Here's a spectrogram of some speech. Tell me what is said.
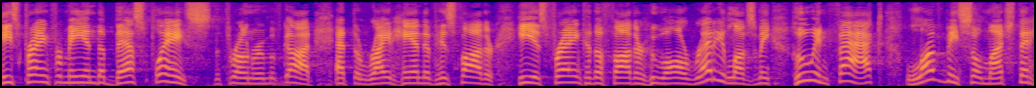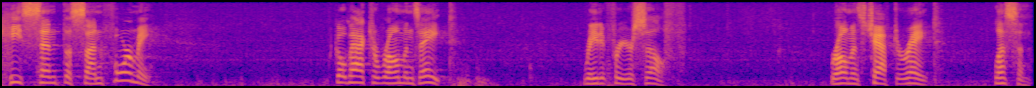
He's praying for me in the best place, the throne room of God, at the right hand of his Father. He is praying to the Father who already loves me, who in fact loved me so much that he sent the Son for me. Go back to Romans 8. Read it for yourself. Romans chapter 8. Listen.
